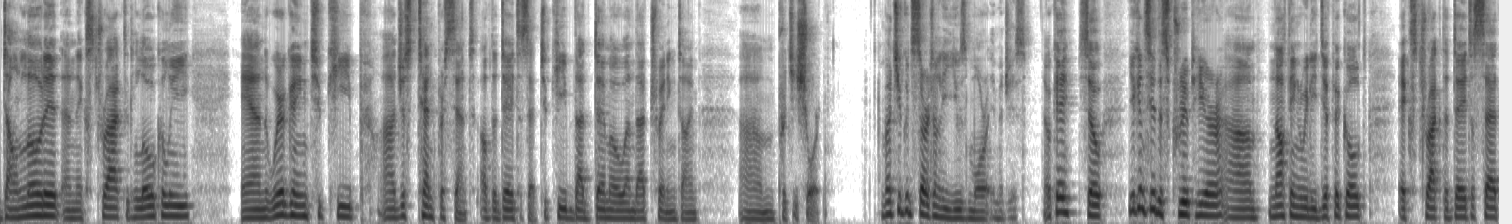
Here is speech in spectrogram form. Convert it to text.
download it and extract it locally. And we're going to keep uh, just 10% of the dataset to keep that demo and that training time um, pretty short. But you could certainly use more images. Okay, so you can see the script here, um, nothing really difficult. Extract the dataset,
